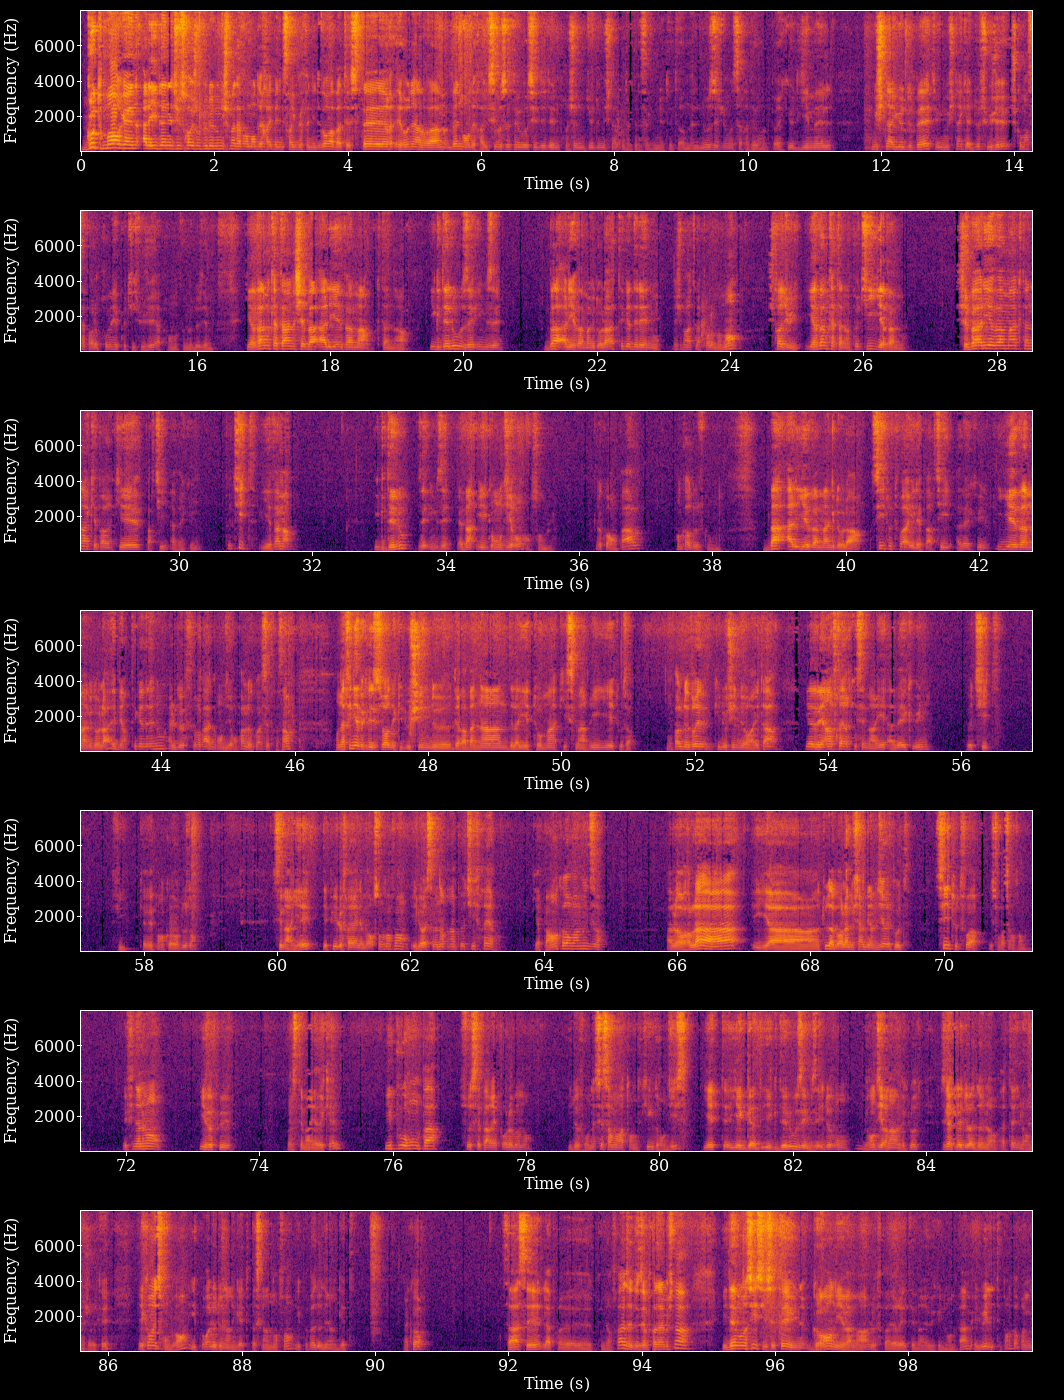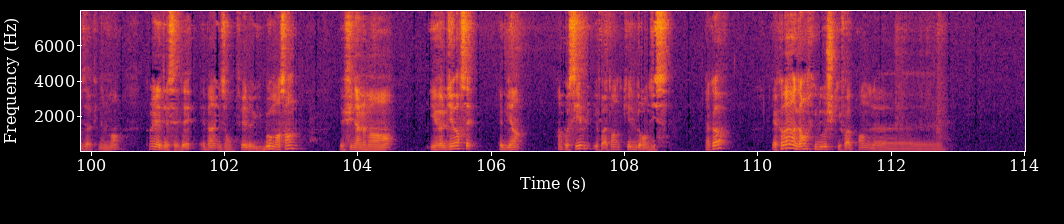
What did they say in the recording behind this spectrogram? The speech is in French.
Good morning, Aleïdan, et tu seras aujourd'hui le Lunishmat Avram Mordechai Ben Israël Vefenit Dvora Bat Esther et René Avram Ben Mordechai. Si vous souhaitez vous aussi dédier une prochaine étude de Mishnah, contactez la 5 minutes éternelles. Nous étions à Sachat Evon, Perek Yud Gimel, Mishnah Yud Bet, une Mishnah qui a deux sujets. Je commence à faire le premier petit sujet, après on entame le deuxième. Yavam Katan Sheba Alievama Ktana, Igdelu Ze Imze, Ba Alievama Gdola, Tegadelenu. Et je m'arrête là pour le moment. Je traduis. Yavam Katan, un petit Yavam. Sheba Yevama Ktana, qui est parti avec une petite Yevama. Igdelu ze imze. Eh bien, ils grondiront ensemble. De quoi on parle? Encore deux secondes. Ba al Yevama si toutefois il est parti avec une Yevama Gdola, eh bien, Tegadelenu, elle le fera grandir. On parle de quoi? C'est très simple. On a fini avec les histoires des Kiddushin, de, des Rabanan, de la Yetoma qui se marie et tout ça. On parle de vrais Kiddushin de Raïta. Il y avait un frère qui s'est marié avec une petite qui n'avait pas encore 12 ans. Il s'est marié, et puis le frère il est mort sans enfant. Il lui reste maintenant un petit frère, qui n'a pas encore bar mitzvah. Alors là, il y a... Tout d'abord, la Mishnah vient me dire, écoute, si toutefois, ils sont passés ensemble, et finalement, il ne veut plus rester marié avec elle, ils ne pourront pas se séparer pour le moment. Ils devront nécessairement attendre qu'ils grandissent, ils devront grandir l'un avec l'autre, jusqu'à que les deux atteignent leur majorité, et quand ils seront grands, il pourra leur donner un guet, parce qu'un enfant, il ne peut pas donner un guet. D'accord? Ça, c'est la première phrase. Et deuxième phrase de la Mishnah, idem aussi si c'était une grande Yevama, le frère était marié avec une grande femme, et lui, il n'était pas encore à finalement, quand il est décédé, eh bien, ils ont fait le hiboum ensemble, et finalement, ils veulent divorcer. Eh bien, impossible, il faut attendre qu'ils grandissent. D'accord? Il y a quand même un grand douche qu'il faut apprendre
